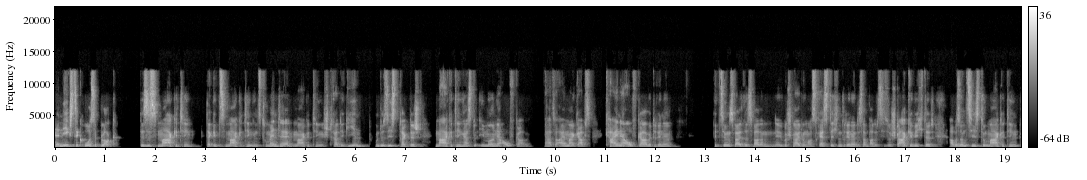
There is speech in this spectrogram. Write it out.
Der nächste große Block das ist Marketing. Da gibt es Marketinginstrumente, Marketingstrategien und du siehst praktisch, Marketing hast du immer eine Aufgabe. Ja, also einmal gab es keine Aufgabe drinne, beziehungsweise das war dann eine Überschneidung aus restlichen drinne, deshalb war das hier so stark gewichtet, aber sonst siehst du, Marketing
